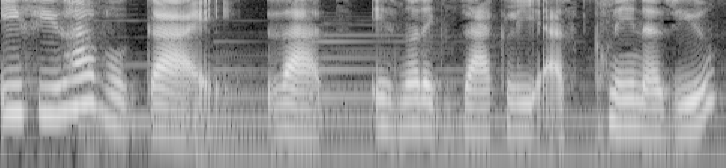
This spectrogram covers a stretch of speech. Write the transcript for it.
If you have a guy that is not exactly as clean as you,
